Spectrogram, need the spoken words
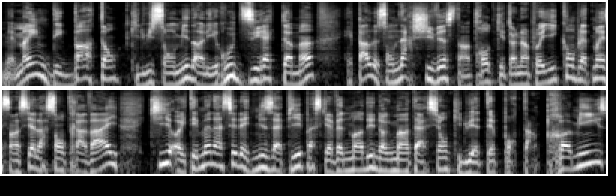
mais même des bâtons qui lui sont mis dans les roues directement. Elle parle de son archiviste, entre autres, qui est un employé complètement essentiel à son travail, qui a été menacé d'être mis à pied parce qu'il avait demandé une augmentation qui lui était pourtant promise.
